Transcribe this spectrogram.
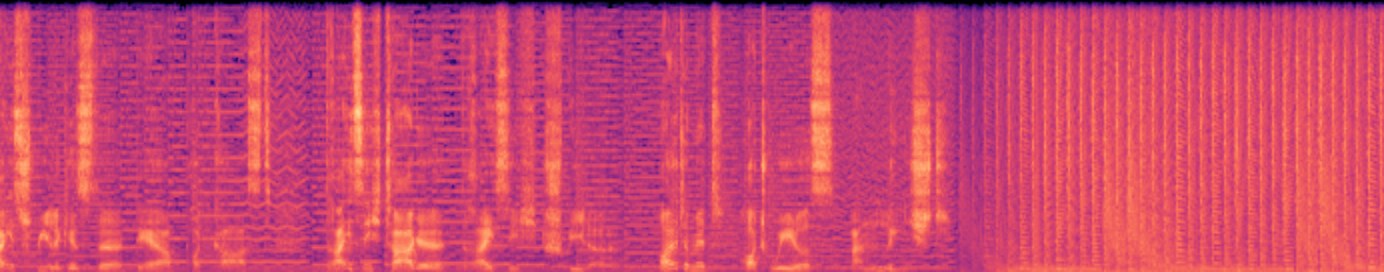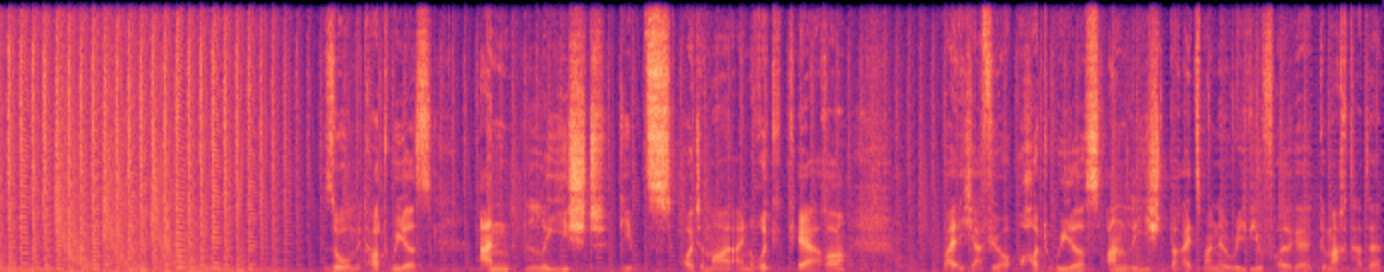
Kais Spielekiste, der Podcast. 30 Tage, 30 Spiele. Heute mit Hot Wheels Unleashed. So, mit Hot Wheels Unleashed gibt's heute mal einen Rückkehrer weil ich ja für Hot Wheels Unleashed bereits mal eine Review-Folge gemacht hatte.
